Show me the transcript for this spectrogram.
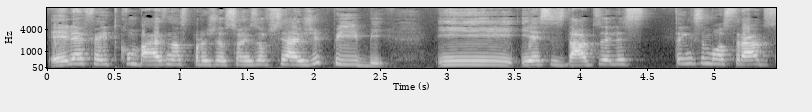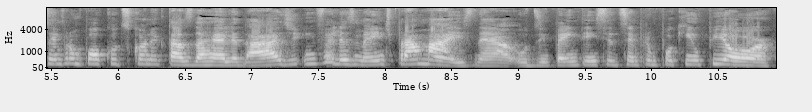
ele é feito com base nas projeções oficiais de PIB e, e esses dados eles têm se mostrado sempre um pouco desconectados da realidade, infelizmente para mais, né? O desempenho tem sido sempre um pouquinho pior.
